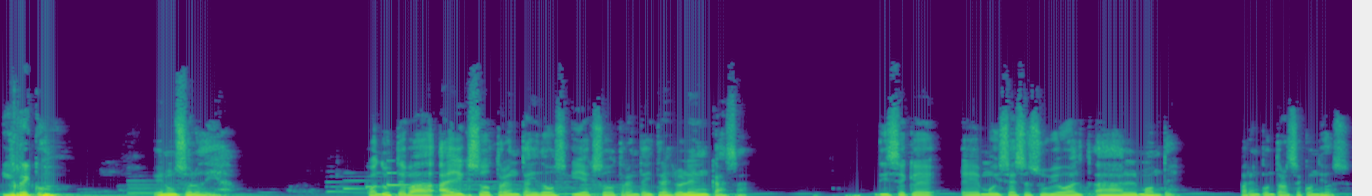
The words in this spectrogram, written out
y rico en un solo día. Cuando usted va a Éxodo 32 y Éxodo 33, lo lee en casa, dice que eh, Moisés se subió al, al monte para encontrarse con Dios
